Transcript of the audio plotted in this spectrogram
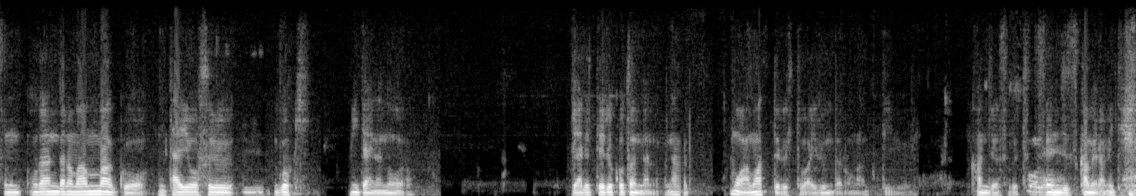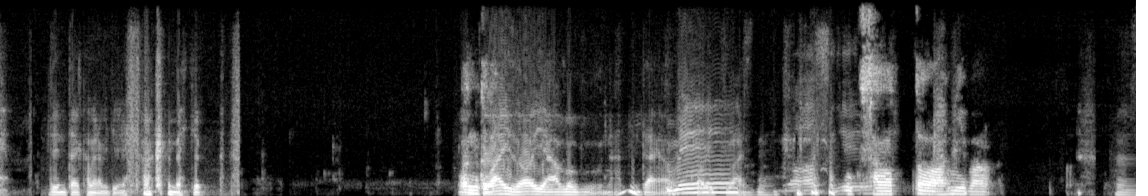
そのオランダのマンマークをに対応するうん動きみたいなのをやれてることになるのかな。なんかもう余ってる人はいるんだろうなっていう感じがする。ちょっと戦術カメラ見て、全体カメラ見てみないとわかんないけど。怖いぞ。いや、もう、なんだよ。うめえこいつマ。僕触ったわ、2番。うん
